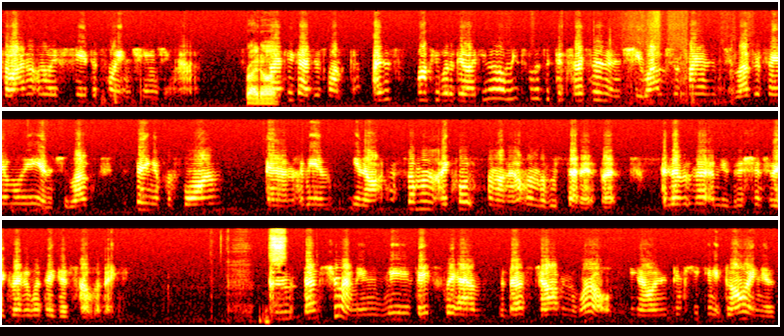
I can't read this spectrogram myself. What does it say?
So I don't really see the point in changing that. Right on. But I think I just want I just want people to be like, you know, Lisa was a good person, and she loves her friends, she loves her family, and she loves to sing and perform. And I mean, you know, someone I quote someone I don't remember who said it, but I never met a musician who regretted what they did for a living. And that's true. I mean, we basically have the best job in the world, you know, and, and keeping it going is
